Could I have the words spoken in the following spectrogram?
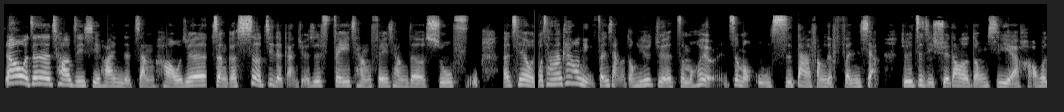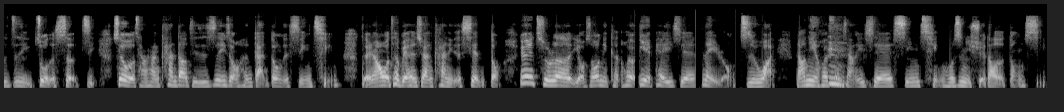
然后我真的超级喜欢你的账号，我觉得整个设计的感觉是非常非常的舒服，而且我我常常看到你分享的东西，就觉得怎么会有人这么无私大方的分享，就是自己学到的东西也好，或者自己做的设计，所以我常常看到其实是一种很感动的心情。对，然后我特别很喜欢看你的线动，因为除了有时候你可能会有夜配一些内容之外，然后你也会分享一些心情或是你学到的东西，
